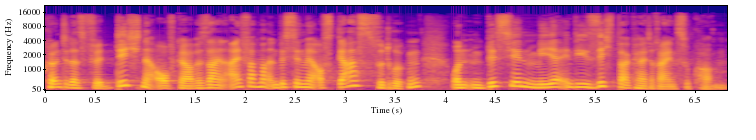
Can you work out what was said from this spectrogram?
könnte das für dich eine Aufgabe sein, einfach mal ein bisschen mehr aufs Gas zu drücken und ein bisschen mehr in die Sichtbarkeit reinzukommen.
